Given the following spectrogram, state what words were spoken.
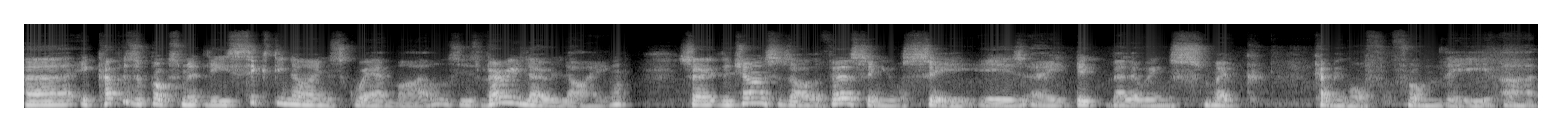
Uh, it covers approximately 69 square miles. It's very low lying, so the chances are the first thing you'll see is a big bellowing smoke coming off from the uh,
